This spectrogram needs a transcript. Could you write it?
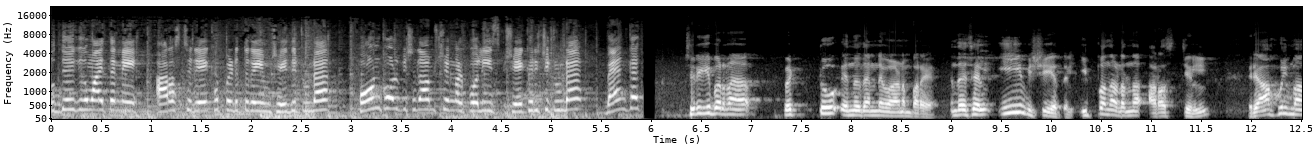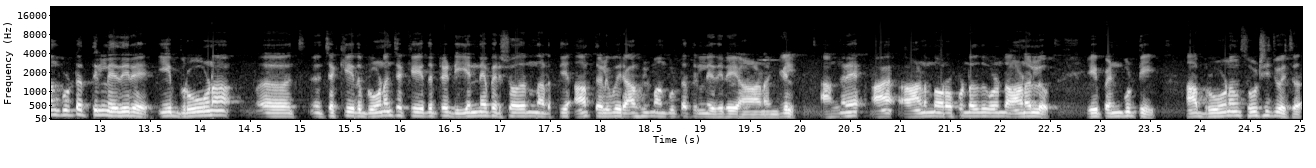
ഔദ്യോഗികമായി തന്നെ അറസ്റ്റ് രേഖപ്പെടുത്തുകയും ചെയ്തിട്ടുണ്ട്. ഫോൺ കോൾ വിശദാംശങ്ങൾ പോലീസ് ശേഖരിച്ചിട്ടുണ്ട്. ബാങ്ക് ചുരുക്കി പറഞ്ഞ പെട്ടു എന്ന് തന്നെ വേണം പറയാൻ. എന്താ വെച്ചാൽ ഈ വിഷയത്തിൽ ഇപ്പൊ നടന്ന അറസ്റ്റിൽ രാഹുൽ മാങ്കൂട്ടത്തിനെതിരെ ഈ ഭ്രൂണ ചെക്ക് ചെയ്ത് ഭ്രൂണം ചെക്ക് ചെയ്തിട്ട് ഡി എൻ എ പരിശോധന നടത്തിയ ആ തെളിവ് രാഹുൽ മാങ്കൂട്ടത്തിനെതിരെയാണെങ്കിൽ അങ്ങനെ ആണെന്ന് ഉറപ്പുള്ളത് കൊണ്ടാണല്ലോ ഈ പെൺകുട്ടി ആ ഭ്രൂണം സൂക്ഷിച്ചു വെച്ചത്.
